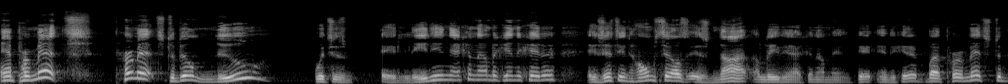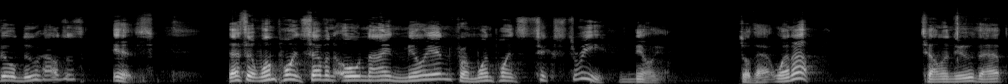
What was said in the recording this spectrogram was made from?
and permits, permits to build new, which is a leading economic indicator. Existing home sales is not a leading economic indicator, but permits to build new houses is. That's at 1.709 million from 1.63 million. So that went up, telling you that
